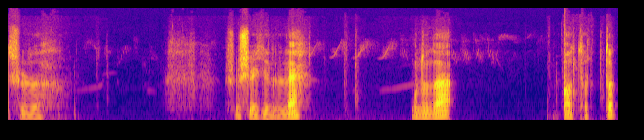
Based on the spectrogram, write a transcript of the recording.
Şurada. Şu şekilde. Bunu da oturttuk.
